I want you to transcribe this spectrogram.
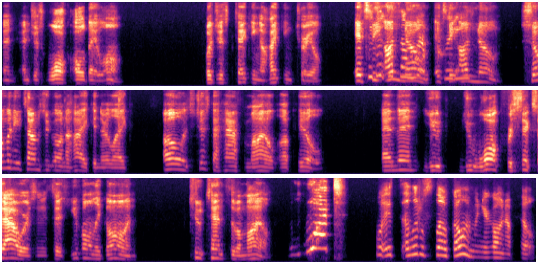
and, and just walk all day long. But just taking a hiking trail, it's the unknown. It's the unknown. So many times we go on a hike and they're like, oh, it's just a half mile uphill. And then you you walk for six hours and it says you've only gone two tenths of a mile. What? Well, it's a little slow going when you're going uphill.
